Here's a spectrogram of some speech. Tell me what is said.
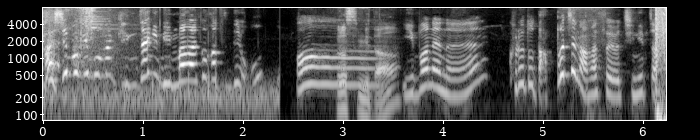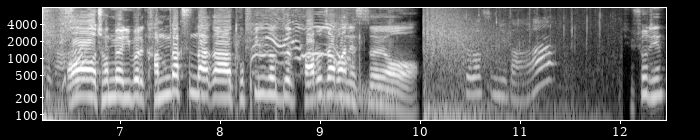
다시 보기 보면 굉장히 민망할 것 같은데요. 어? 아, 그렇습니다. 이번에는 그래도 나쁘진 않았어요 진입 자체가. 어, 전면 이번에 감각 스나가 도핑 선수 바로 잡아냈어요. 그렇습니다. 지금 쇼딘?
